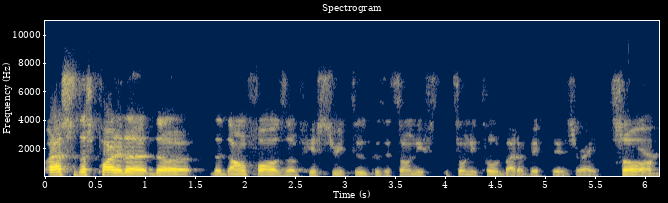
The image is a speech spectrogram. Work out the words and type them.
But that's that's part of the the the downfalls of history too, because it's only it's only told by the victors, right? So Yeah.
